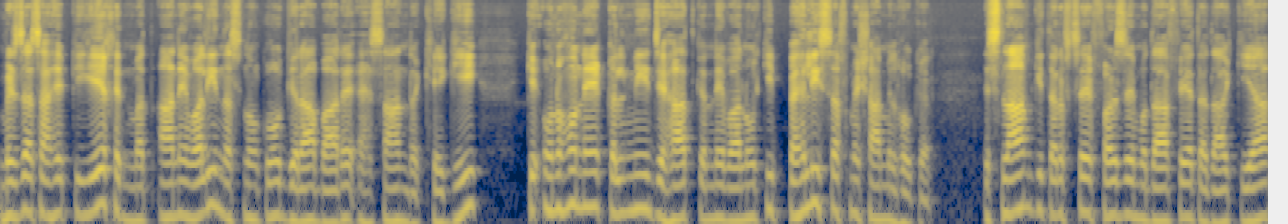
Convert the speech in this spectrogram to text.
مرزا صاحب کی یہ خدمت آنے والی نسلوں کو گرا بار احسان رکھے گی کہ انہوں نے قلمی جہاد کرنے والوں کی پہلی صف میں شامل ہو کر اسلام کی طرف سے فرض مدافعت ادا کیا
